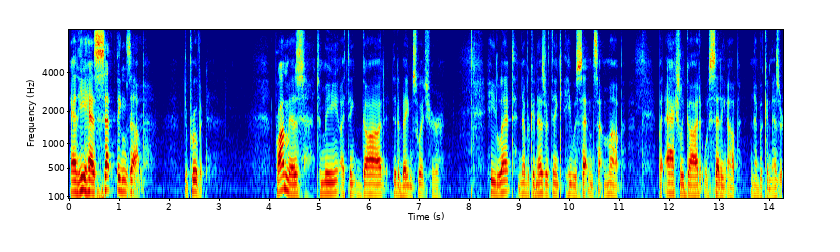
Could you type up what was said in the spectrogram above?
and he has set things up to prove it. The problem is, to me, I think God did a bait and switch here. He let Nebuchadnezzar think he was setting something up, but actually, God was setting up Nebuchadnezzar.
